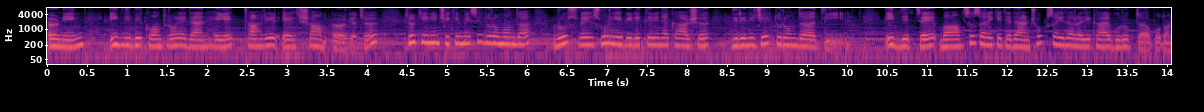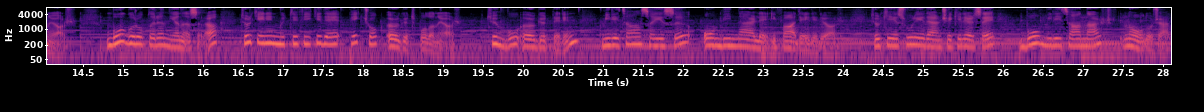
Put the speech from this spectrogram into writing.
Örneğin İdlib'i kontrol eden Heyet Tahrir el Şam örgütü, Türkiye'nin çekilmesi durumunda Rus ve Suriye birliklerine karşı direnecek durumda değil. İdlib'de bağımsız hareket eden çok sayıda radikal grup da bulunuyor. Bu grupların yanı sıra Türkiye'nin müttefiki de pek çok örgüt bulunuyor. Tüm bu örgütlerin militan sayısı on binlerle ifade ediliyor. Türkiye Suriye'den çekilirse bu militanlar ne olacak?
